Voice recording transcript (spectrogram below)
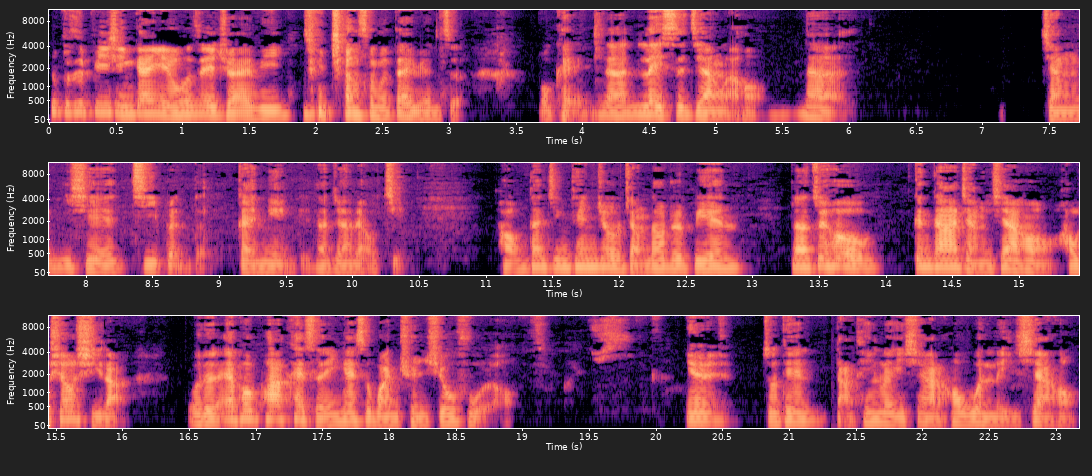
又不是 B 型肝炎或是 HIV，就讲什么带原者？OK，那类似这样了哈。那讲一些基本的概念给大家了解。好，那今天就讲到这边。那最后跟大家讲一下哈，好消息啦，我的 Apple Podcast 应该是完全修复了哦。因为昨天打听了一下，然后问了一下哈，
